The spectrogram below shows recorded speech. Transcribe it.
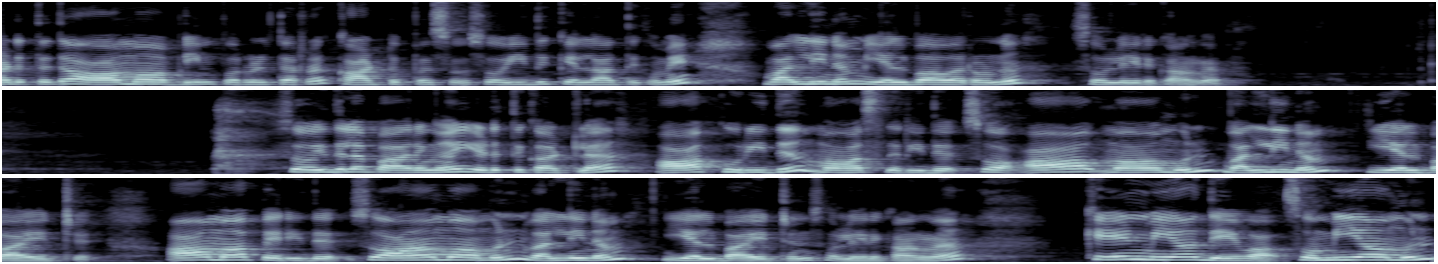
அடுத்தது ஆமா அப்படின்னு பொருள் தர்ற காட்டுப்பசு ஸோ இதுக்கு எல்லாத்துக்குமே வல்லினம் இயல்பாக வரும்னு சொல்லியிருக்காங்க. ஸோ இதில் பாருங்கள் எடுத்துக்காட்டில் ஆ குறிது மா சிறிது. ஸோ ஆ மாமுன் வல்லினம் இயல்பாயிற்று. ஆமா பெரிது. ஸோ ஆமாமுன் வல்லினம் இயல்பாயிற்றுன்னு சொல்லியிருக்காங்க. கேண்மியா தேவா. ஸோ மியாமுன்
